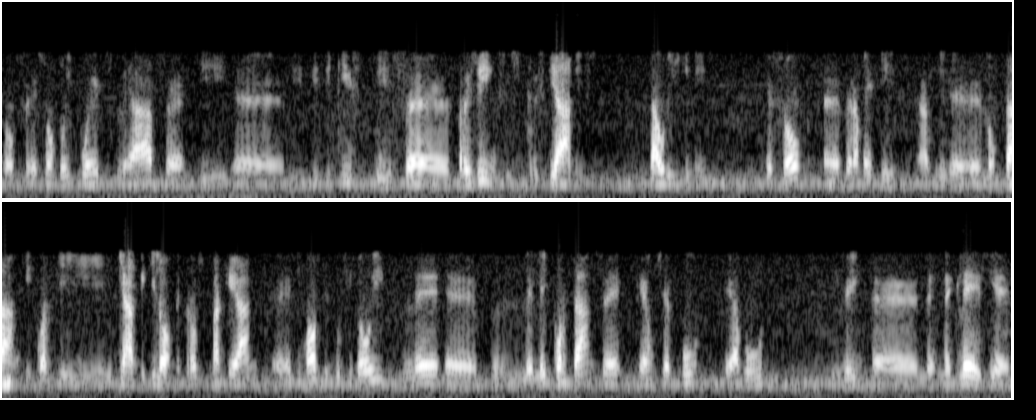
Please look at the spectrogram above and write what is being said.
oh, sono poeti le ars di, eh, di, di, chistis eh, presensis cristiani da origini che sono eh, veramente eh, lontani qualche miliardi di chilometri, ma che hanno eh, dimostrano tutti noi le, eh, le, le, importanze che a un certo punto ha avuto eh, le, le iglesie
